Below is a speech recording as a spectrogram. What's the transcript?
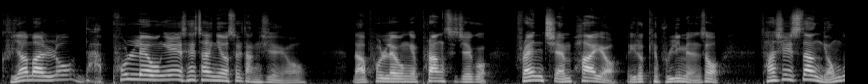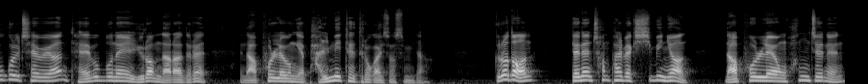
그야말로 나폴레옹의 세상이었을 당시예요. 나폴레옹의 프랑스 제국, French Empire 이렇게 불리면서 사실상 영국을 제외한 대부분의 유럽 나라들은 나폴레옹의 발밑에 들어가 있었습니다. 그러던 때는 1812년 나폴레옹 황제는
